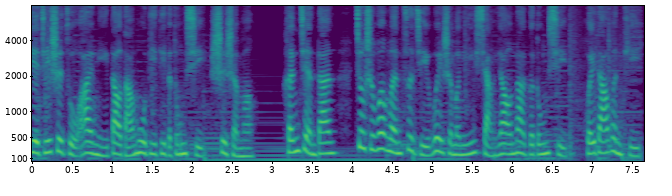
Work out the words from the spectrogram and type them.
也即是阻碍你到达目的地的东西是什么。很简单，就是问问自己为什么你想要那个东西，回答问题，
